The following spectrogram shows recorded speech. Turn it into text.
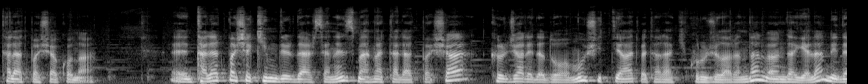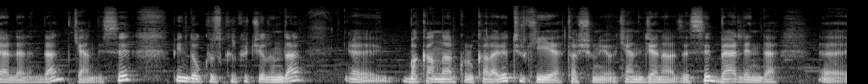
Talat Paşa Konağı. E, Talat Paşa kimdir derseniz Mehmet Talat Paşa Kırcaali'de doğmuş İttihat ve Terakki kurucularından ve önde gelen liderlerinden kendisi. 1943 yılında e, Bakanlar Kurulu kararıyla Türkiye'ye taşınıyor. Kendi cenazesi Berlin'de e,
